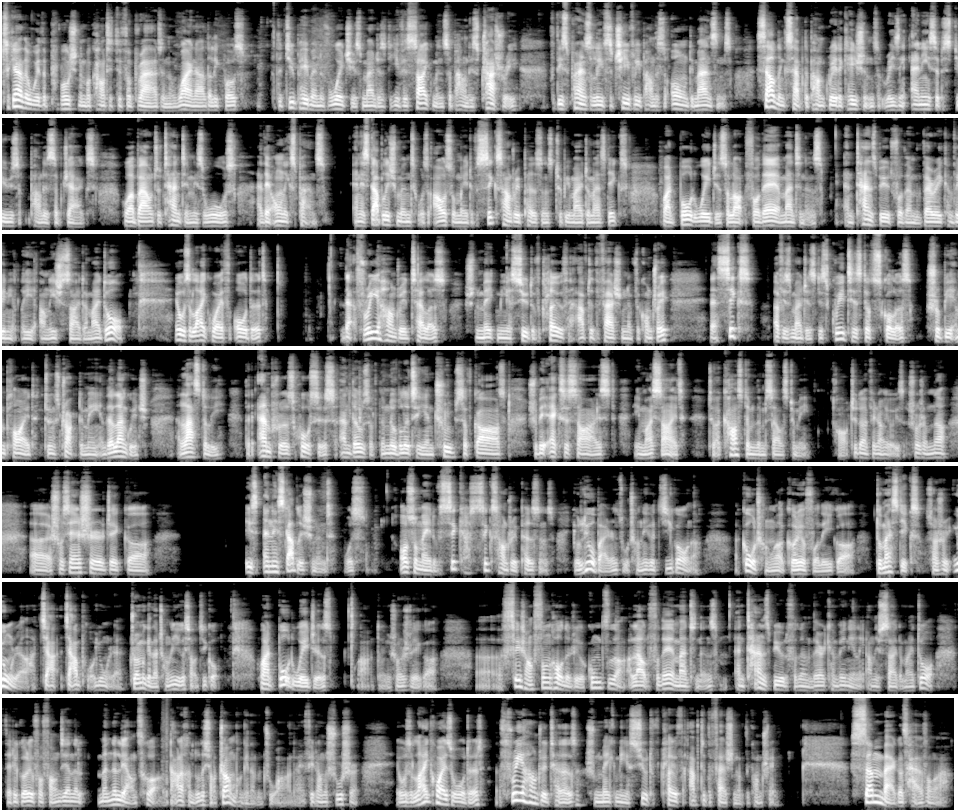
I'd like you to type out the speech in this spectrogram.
Together with the proportionable quantity of bread and wine and other liquids, the due payment of which His Majesty gives assignments upon his treasury. for these parents lives chiefly upon his own demands, seldom except upon great occasions, raising any substitutes upon his subjects, who are bound to tend him his wars at their own expense. An establishment was also made of six hundred persons to be my domestics, who had board wages allotted for their maintenance, and tents built for them very conveniently on each side of my door. It was likewise ordered that three hundred tellers should make me a suit of clothes after the fashion of the country, that six of His Majesty's greatest scholars should be employed to instruct me in their language, and lastly, that the emperor's horses and those of the nobility and troops of guards should be exercised in my sight to accustom themselves to me。好，这段非常有意思，说什么呢？呃，首先是这个，is an establishment was also made of six six hundred persons，有六百人组成的一个机构呢，构成了格列佛的一个 domestics，算是佣人啊，家家婆佣人，专门给他成立一个小机构。 What board wages 啊，等于说是这个呃非常丰厚的这个工资啊，allowed for their maintenance and tents built for them very conveniently on the side of my door，在这格列佛房间的门的两侧搭了很多的小帐篷给他们住啊，也非常的舒适。It was likewise ordered that three hundred tailors should make me a suit of clothes after the fashion of the country。三百个裁缝啊，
